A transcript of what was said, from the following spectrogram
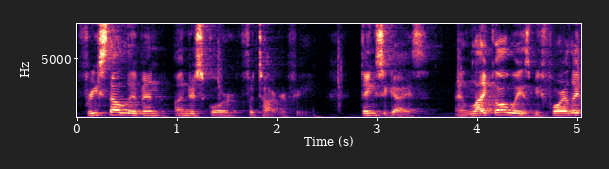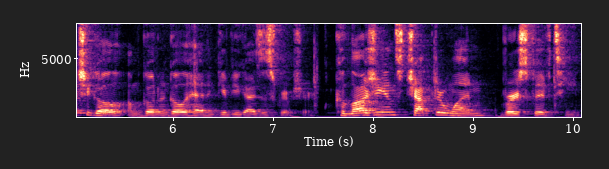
freestyle living underscore photography. Thanks you guys. And like always, before I let you go, I'm going to go ahead and give you guys a scripture. Colossians chapter 1, verse 15.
